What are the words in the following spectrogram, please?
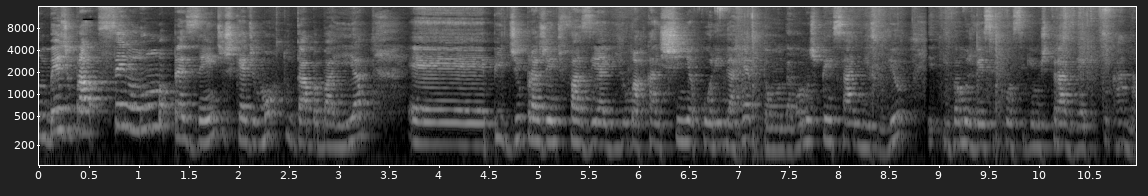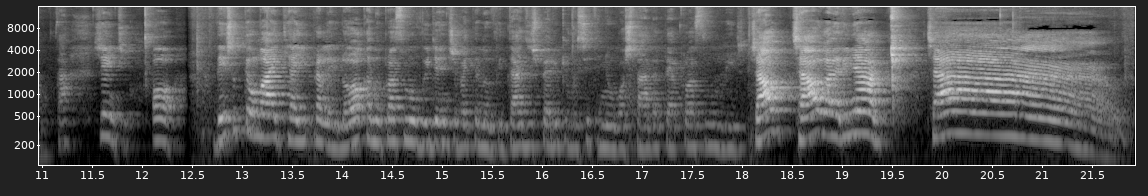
Um beijo para Feluma Presentes, que é de Mortugaba, Bahia. É, pediu pra gente fazer ali uma caixinha coringa redonda. Vamos pensar nisso, viu? E, e vamos ver se conseguimos trazer aqui pro canal, tá? Gente, ó, deixa o teu like aí pra Leiloca. No próximo vídeo a gente vai ter novidades. Espero que vocês tenham gostado. Até o próximo vídeo. Tchau, tchau, galerinha! Tchau!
